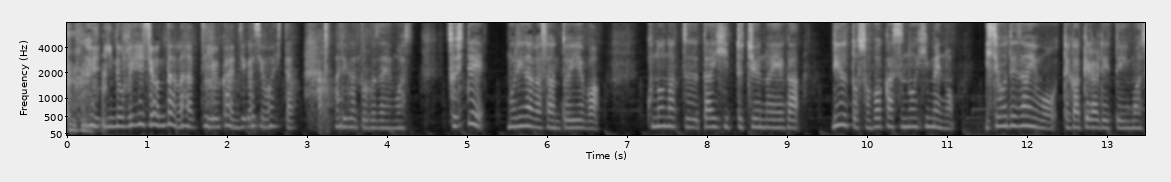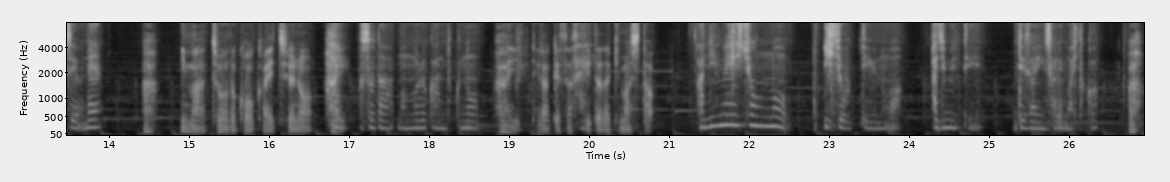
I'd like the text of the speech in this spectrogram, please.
イノベーションだなっていう感じがしました。ありがとうございます。そして森永さんといえばこの夏大ヒット中の映画「竜とそばかすの姫」の衣装デザインを手掛けられていますよね。あ、今ちょうど公開中の、は、はい。い、細田守監督のはい、手掛けさせていただきました。アニメーションの衣装っていうのは初めてデザインされましたか？あ、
